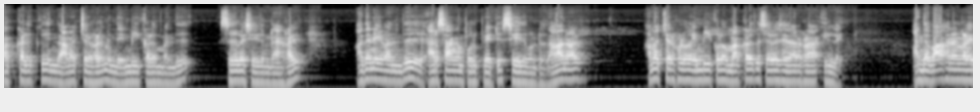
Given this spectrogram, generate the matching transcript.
மக்களுக்கு இந்த அமைச்சர்களும் இந்த எம்பிக்களும் வந்து சேவை செய்கின்றார்கள். அதனை வந்து அரசாங்கம் பொறுப்பேற்று செய்து கொண்டது. ஆனால் அமைச்சர்களோ எம்பிக்களோ மக்களுக்கு சேவை செய்தார்களா? இல்லை. அந்த வாகனங்களை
